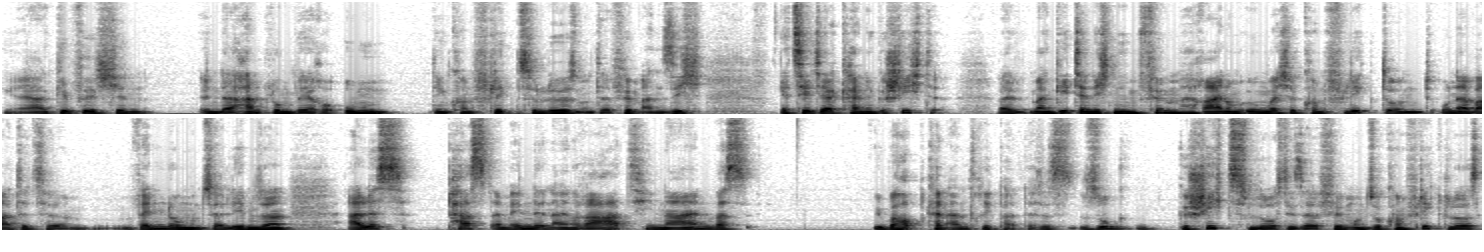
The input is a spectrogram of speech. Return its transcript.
ja, Gipfelchen in der Handlung wäre, um den Konflikt zu lösen. Und der Film an sich erzählt ja keine Geschichte. Weil man geht ja nicht in den Film herein, um irgendwelche Konflikte und unerwartete Wendungen zu erleben, sondern alles passt am Ende in ein Rad hinein, was überhaupt keinen Antrieb hat. Das ist so geschichtslos, dieser Film, und so konfliktlos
